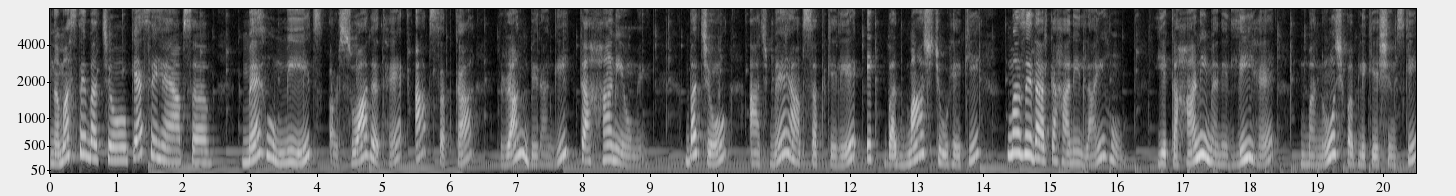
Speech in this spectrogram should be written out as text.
नमस्ते बच्चों, कैसे हैं आप सब? मैं हूँ मीट्स और स्वागत है आप सबका रंग बिरंगी कहानियों में। बच्चों, आज मैं आप सबके लिए एक बदमाश चूहे की मज़ेदार कहानी लाई हूँ। ये कहानी मैंने ली है मनोज पब्लिकेशंस की,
